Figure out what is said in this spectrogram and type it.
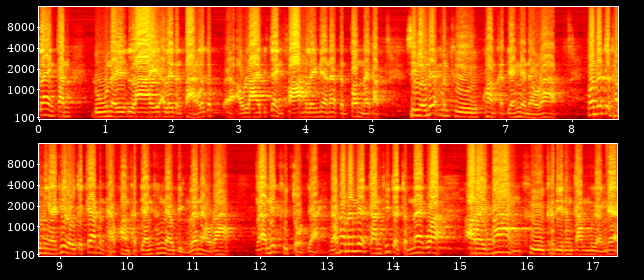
แกล้งกันดูในไลน์อะไรต่างๆ แล้วก็เอ่อเอาไลน์ไปแจ้งความอะไรเนี่ยนะเป็นต้นนะครับ สิ่งเหล่านี้มันคือความขัดแย้งในแนวราบ เพราะนั้นจะทำยังไงที่เราจะแก้ปัญหาความขัดแย้งทั้งแนวดิ่งและแนวราบนะอันนี้คือโจทย์ใหญ่นะเพราะนั้นเนี่ยการที่จะจำแนกว่าอะไรบ้างคือคดีทางการเมืองเนี่ย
